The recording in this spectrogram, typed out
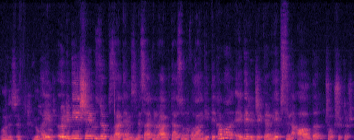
maalesef yoktu. Hayır öyle bir şeyimiz yoktu zaten. Biz mesela rehabilitasyona falan gittik ama e, verileceklerin hepsini aldı çok şükür.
